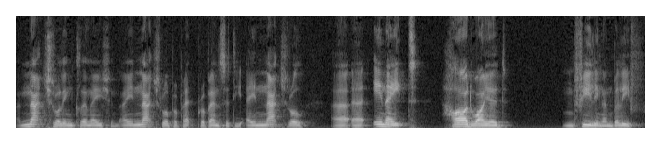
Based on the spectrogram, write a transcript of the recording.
a natural inclination, a natural propensity, a natural, uh, uh, innate, hardwired um, feeling and belief.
